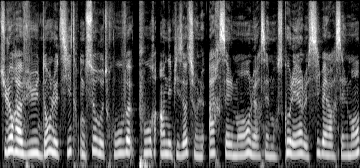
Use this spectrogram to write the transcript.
Tu l'auras vu dans le titre, on se retrouve pour un épisode sur le harcèlement, le harcèlement scolaire, le cyberharcèlement,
